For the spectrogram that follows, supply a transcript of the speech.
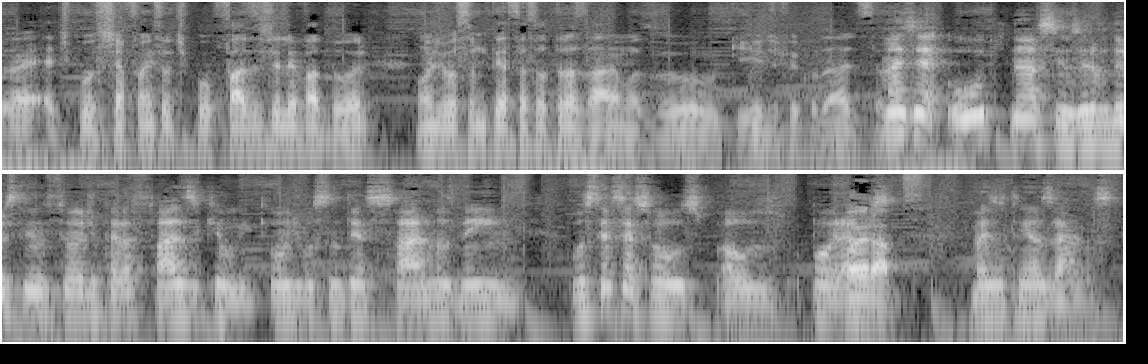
É, é, tipo, os chefões são tipo fases de elevador, onde você não tem acesso a outras armas, o que dificuldade, sei Mas lá. é, o, não, assim, os elevadores têm no final de cada fase, que, é onde você não tem essas armas, nem. Você tem acesso aos, aos power-ups, power mas não tem as armas.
